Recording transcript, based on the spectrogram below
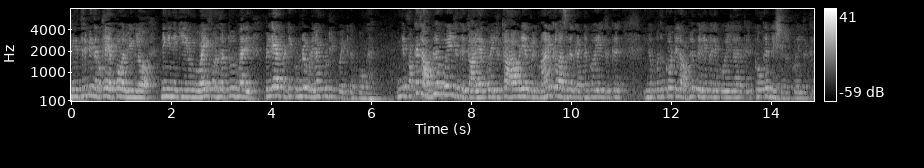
நீங்க திருப்பி இந்த பக்கம் எப்ப வருவீங்களோ? நீங்க இன்னைக்கு உங்க ஒய்ஃப் வந்து டூர் மாதிரி பிள்ளையார்பட்டி குன்றக்குடி எல்லாம் கூட்டிட்டு போயிட்டு போங்க. இங்க பக்கத்துல அவ்வளவு கோயில் இருக்கு. காளியார் கோயில் இருக்கு ஆவடியார் கோயில் மாணிக்க வாசகர் கட்டின கோயில் இருக்கு. இங்க புதுக்கோட்டையில அவ்வளவு பெரிய பெரிய கோயில்லாம் இருக்கு. கோகர்ணேஸ்வரர் கோயில் இருக்கு.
